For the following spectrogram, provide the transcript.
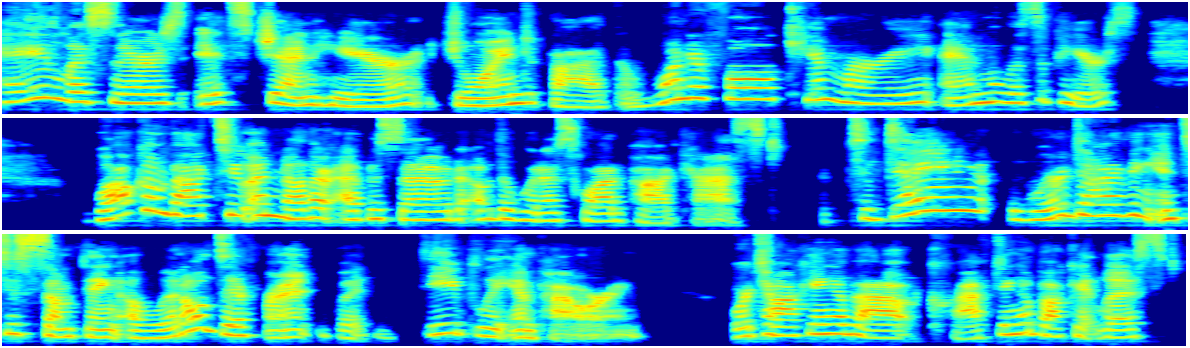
Hey, listeners, it's Jen here, joined by the wonderful Kim Murray and Melissa Pierce. Welcome back to another episode of the Widow Squad podcast. Today, we're diving into something a little different, but deeply empowering. We're talking about crafting a bucket list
